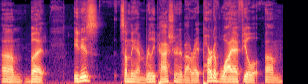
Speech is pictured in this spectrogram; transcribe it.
Um, but it is something I'm really passionate about. Right, part of why I feel um,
